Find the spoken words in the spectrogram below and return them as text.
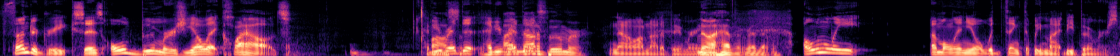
Thunder Greek says old boomers yell at clouds. Have you read that? Have you read I'm not this? a boomer. no, I'm not a boomer. No, I haven't read that one. Only a millennial would think that we might be boomers.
